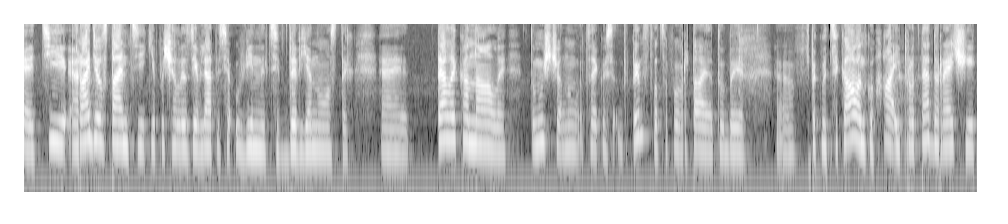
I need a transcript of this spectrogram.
е, ті радіостанції, які почали з'являтися у Вінниці в 90-х. Е, Телеканали, тому що ну це якось дитинство це повертає туди е, в таку цікавинку. А і про те, до речі,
